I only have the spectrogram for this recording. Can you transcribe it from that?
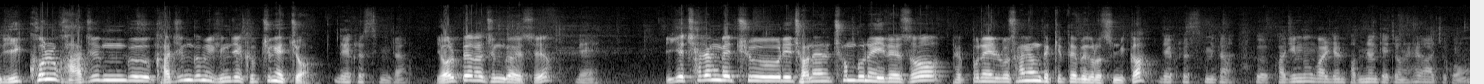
리콜 과징금 과징금이 굉장히 급증했죠. 네 그렇습니다. 10배나 증가했어요. 네, 이게 차량 매출이 전에는 1000분의 1에서 100분의 1로 상향됐기 때문에 그렇습니까? 네 그렇습니다. 그 과징금 관련 법령 개정을 해가지고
